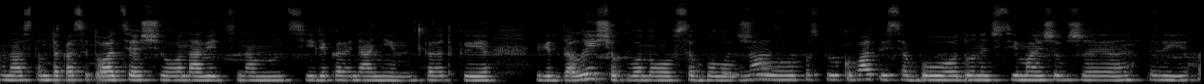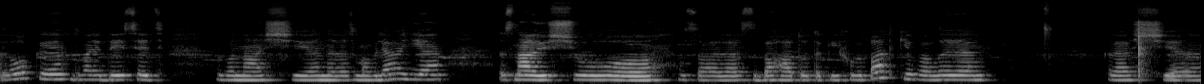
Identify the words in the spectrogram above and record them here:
У нас там така ситуація, що навіть нам ці лікарняні картки віддали, щоб воно все було в нас. Поспілкуватися, бо донечці майже вже 3 роки, 2,10. Вона ще не розмовляє. Знаю, що зараз багато таких випадків, але краще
